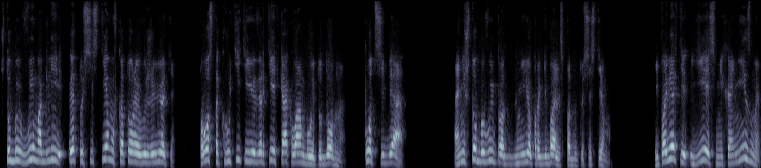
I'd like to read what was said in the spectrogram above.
чтобы вы могли эту систему, в которой вы живете, просто крутить ее, вертеть, как вам будет удобно, под себя, а не чтобы вы под нее прогибались под эту систему. И поверьте, есть механизмы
